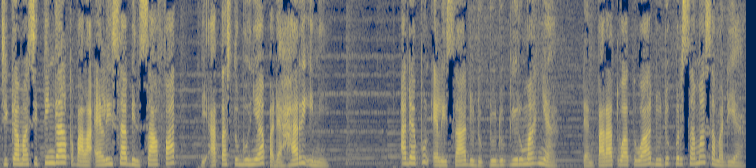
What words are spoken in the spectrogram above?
jika masih tinggal kepala Elisa bin Safat di atas tubuhnya pada hari ini." Adapun Elisa duduk-duduk di rumahnya, dan para tua-tua duduk bersama-sama dia.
